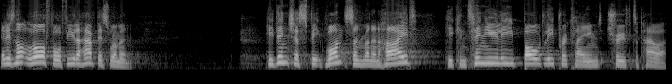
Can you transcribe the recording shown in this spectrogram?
It is not lawful for you to have this woman. He didn't just speak once and run and hide, he continually, boldly proclaimed truth to power.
